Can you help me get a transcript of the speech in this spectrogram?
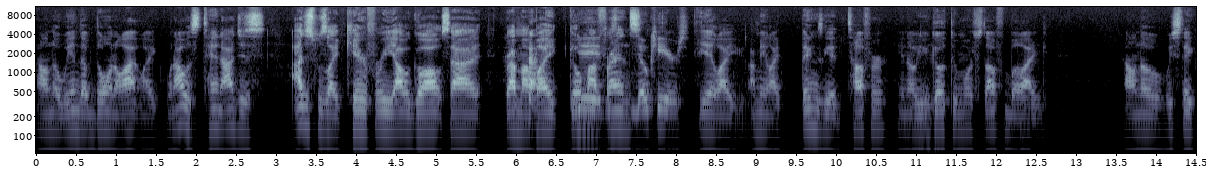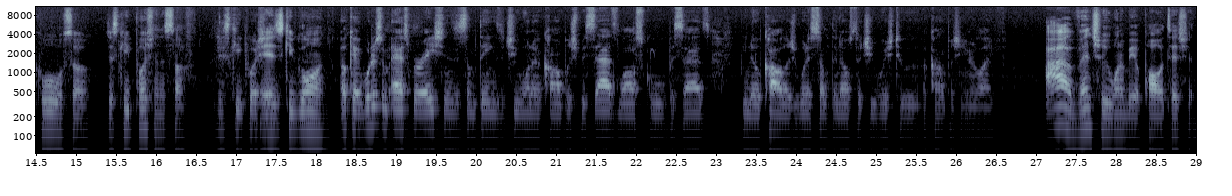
I don't know, we end up doing a lot. Like when I was ten I just I just was like carefree. I would go outside, ride my bike, go with my friends. No cares. Yeah, like I mean like things get tougher, you know, you Mhm. go through more stuff, but like I don't know, we stay cool, so just keep pushing and stuff. Just keep pushing. Yeah, just keep going. Okay, what are some aspirations and some things that you want to accomplish besides law school, besides, you know, college? What is something else that you wish to accomplish in your life? I eventually want to be a politician.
